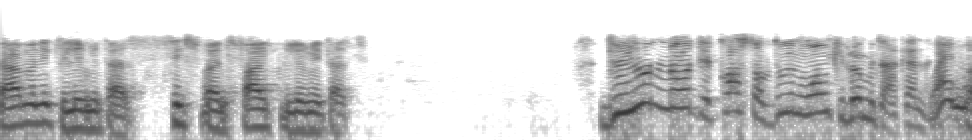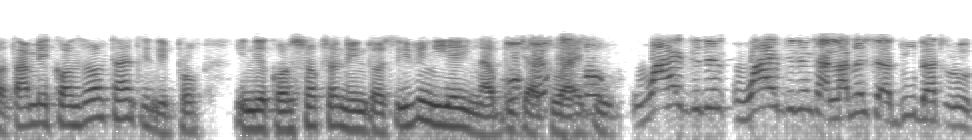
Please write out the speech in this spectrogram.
How many kilometers? Six point five kilometers. Do you know the cost of doing one kilometer, Ken? Why not? I'm a consultant in the pro, in the construction industry. Even here in oh, Abuja, too, I so do. why didn't why didn't Alamesa do that road?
